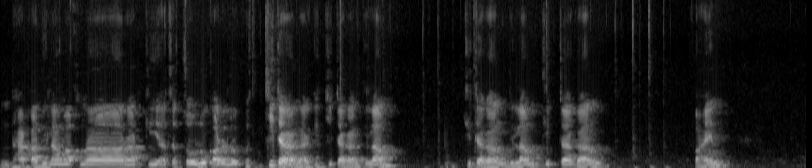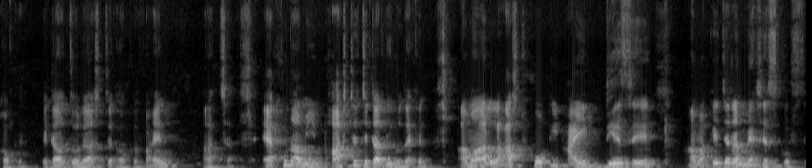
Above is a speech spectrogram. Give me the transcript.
ঢাকা দিলাম আপনার আর কি আচ্ছা চলুক আর হলো চিটাগাং আর কি চিটাগাং দিলাম। চিটাগাং দিলাম, চিটাগাং ফাইন। ওকে। এটাও চলে আসছে। Okay fine. আচ্ছা। এখন আমি ফার্স্ট যেটা দিব দেখেন, আমার লাস্ট 45 ডেজ এ আমাকে যারা মেসেজ করছে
